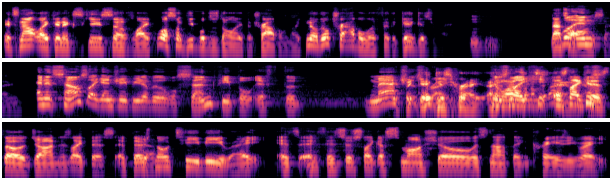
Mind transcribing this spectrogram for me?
it's not like an excuse of like, well, some people just don't like to travel. Like, no, they'll travel if the gig is right. Mhm. That's Well, all I'm saying. and it sounds like njpw will send people if the match the is gig right. is right. It's like- it's like this though, John. It's like this. If there's Yeah. no TV, right? It's if it's just like a small show, it's nothing crazy, right?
